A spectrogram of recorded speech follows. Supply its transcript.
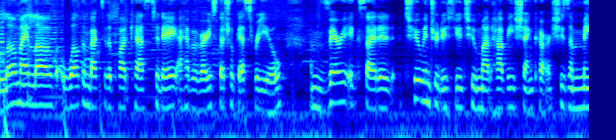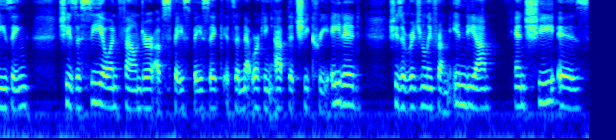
Hello, my love. Welcome back to the podcast. Today, I have a very special guest for you. I'm very excited to introduce you to Madhavi Shankar. She's amazing. She's a CEO and founder of Space Basic. It's a networking app that she created. She's originally from India, and she is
